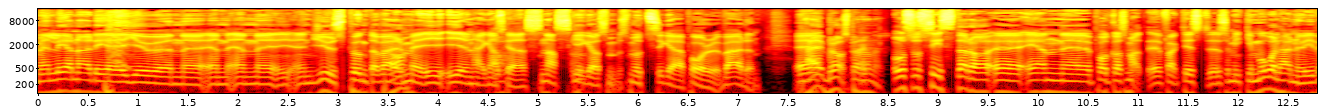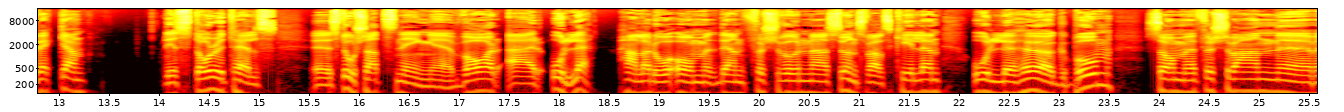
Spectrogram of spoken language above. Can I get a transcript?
men Leonard är ju en, en, en, en ljuspunkt av värme i, i den här ganska snaskiga och sm- smutsiga porrvärlden. Eh, Nej, bra, spännande. Och så sista då, eh, en eh, podcast som, eh, faktiskt, eh, som gick i mål här nu i veckan. Det är Storytels eh, storsatsning eh, Var är Olle? Handlar då om den försvunna Sundsvallskillen Olle Högbom som försvann, eh,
